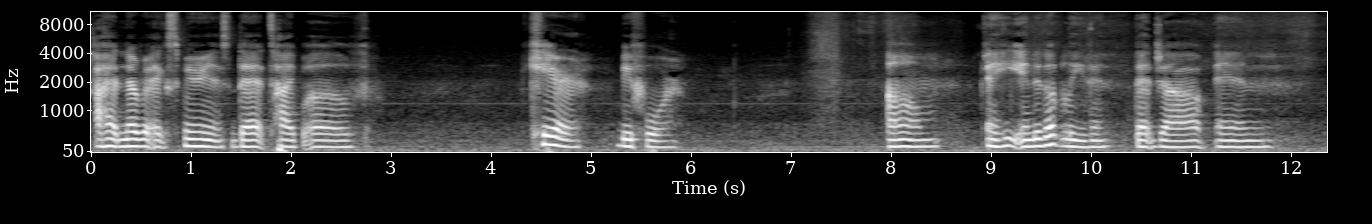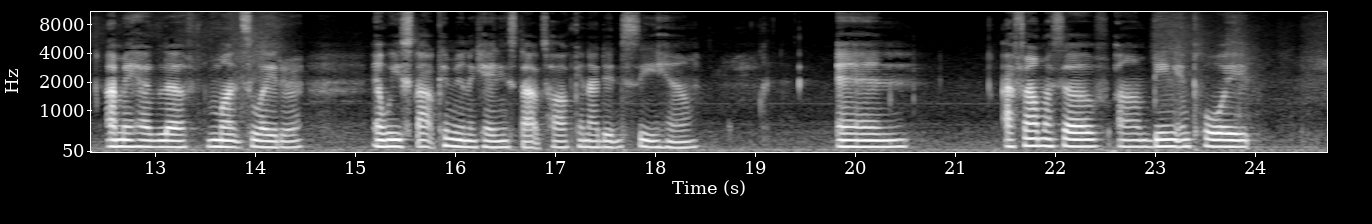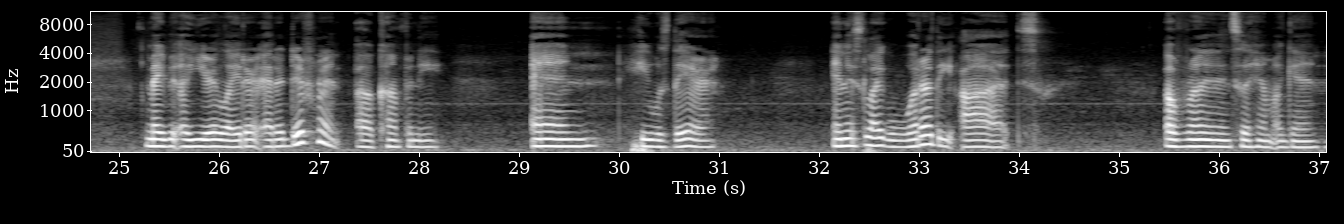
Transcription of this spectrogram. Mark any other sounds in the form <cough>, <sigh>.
I had never experienced that type of care before. Um, and he ended up leaving that job and I may have left months later and we stopped communicating, stopped talking. I didn't see him. And I found myself um, being employed maybe a year later at a different uh, company and he was there. And it's like, what are the odds of running into him again?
